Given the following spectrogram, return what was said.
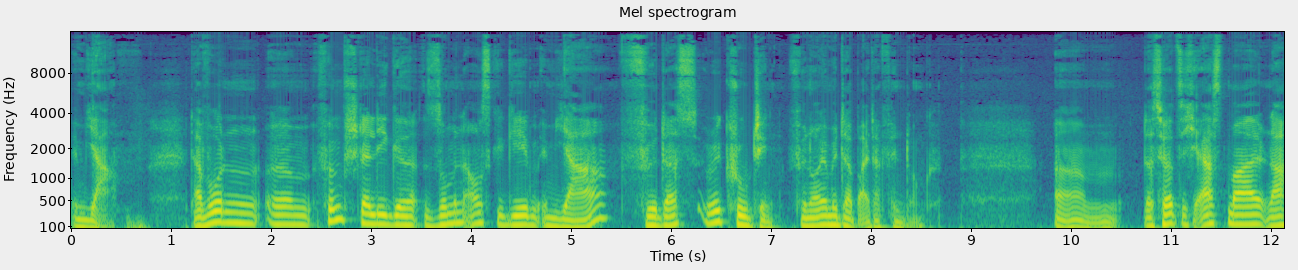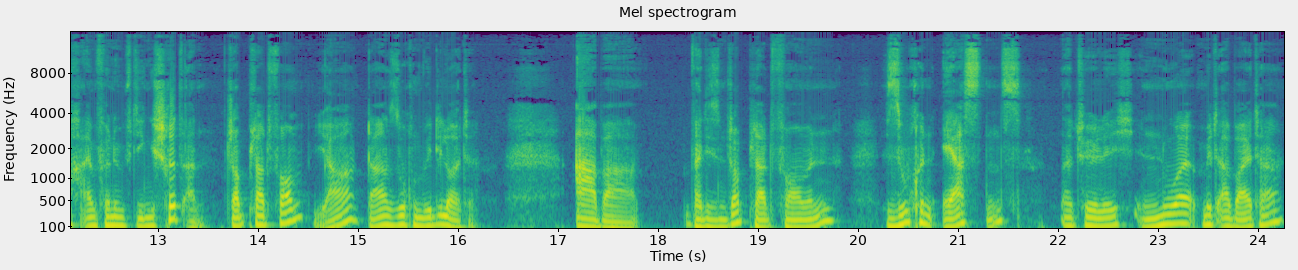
im Jahr. Da wurden ähm, fünfstellige Summen ausgegeben im Jahr für das Recruiting, für neue Mitarbeiterfindung. Ähm, das hört sich erstmal nach einem vernünftigen Schritt an. Jobplattform, ja, da suchen wir die Leute. Aber bei diesen Jobplattformen suchen erstens natürlich nur Mitarbeiter,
